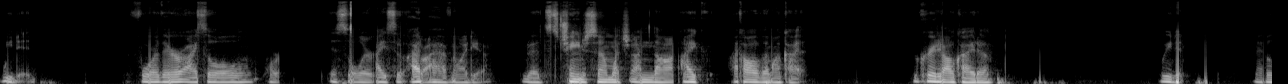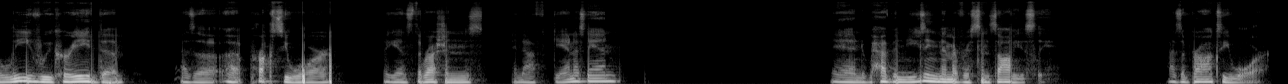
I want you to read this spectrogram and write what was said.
We did. Before there were ISIL or ISIL or ISIL, I, I have no idea. It's changed so much. I'm not. I I call them Al Qaeda. Who created Al Qaeda? We did. And I believe we created them as a, a proxy war against the Russians in Afghanistan. And have been using them ever since, obviously, as a proxy war.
